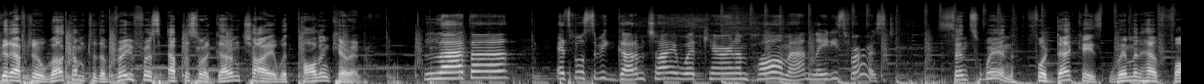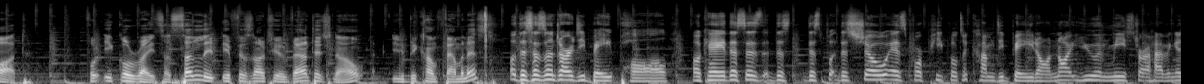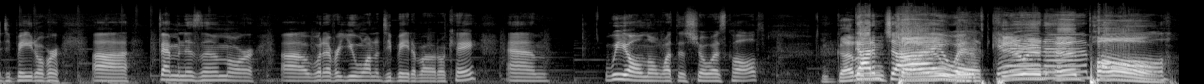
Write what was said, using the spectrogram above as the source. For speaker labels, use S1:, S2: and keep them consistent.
S1: Good afternoon. Welcome to the very first episode of Garam Chai with Paul and Karen.
S2: Lata, it's supposed to be Garam Chai with Karen and Paul, man. Ladies first.
S1: Since when? For decades, women have fought for equal rights. So suddenly, if it's not to your advantage now, you become feminist.
S2: Oh, this isn't our debate, Paul. Okay, this is this this this show is for people to come debate on, not you and me start having a debate over uh, feminism or uh, whatever you want to debate about. Okay, um, we all know what this show is called.
S1: Garam,
S2: Got him chai with Karen and Paul.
